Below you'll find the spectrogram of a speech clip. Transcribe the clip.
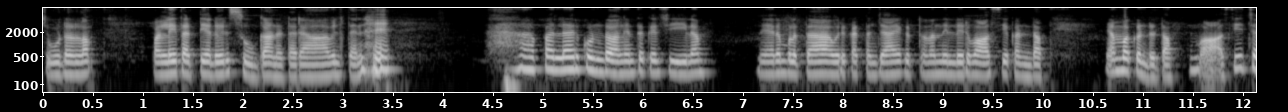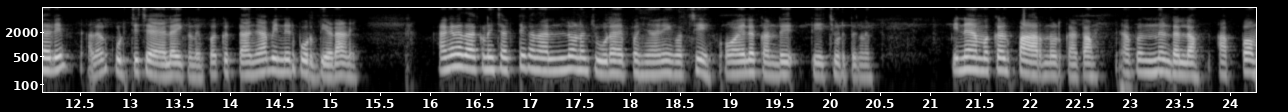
ചൂടുവെള്ളം പള്ളി തട്ടിയാൽ ഒരു സുഖമാണ് കേട്ടോ രാവിലെ തന്നെ. അപ്പം എല്ലാവർക്കും ഉണ്ടോ? അങ്ങനത്തെ ഒക്കെ ശീലം? നേരം വെളുത്താ ഒരു കട്ടൻ ചായ കിട്ടണം എന്നുള്ളൊരു വാസിയൊക്കെ ഉണ്ടാവും ഞമ്മക്കുണ്ട് കേട്ടോ വാസി വെച്ചാൽ അതവിടെ കുടിച്ച് ചേലായിക്കണം. ഇപ്പോൾ ഞാൻ പിന്നെ ഒരു പൊറുതിയേടാണ്. അങ്ങനെ ഇതാക്കണേ ചട്ടിയൊക്കെ നല്ലോണം ചൂടായപ്പോൾ ഞാൻ കുറച്ച് ഓയിലൊക്കെ കണ്ട് തേച്ച് കൊടുത്തുക്കണം. പിന്നെ നമുക്ക് പാർന്ന് കൊടുക്കാം കേട്ടോ അപ്പോൾ ഇന്നുണ്ടല്ലോ. അപ്പം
